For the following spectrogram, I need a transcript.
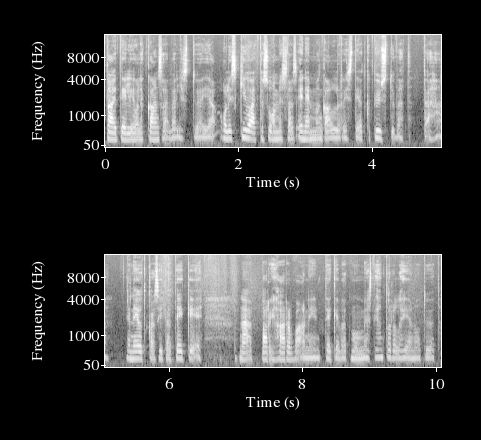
taiteilijoille kansainvälistyä ja olisi kiva, että Suomessa olisi enemmän galleristeja, jotka pystyvät tähän. Ja ne, jotka sitä tekee, nämä pari harvaa, niin tekevät mun mielestä ihan todella hienoa työtä.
